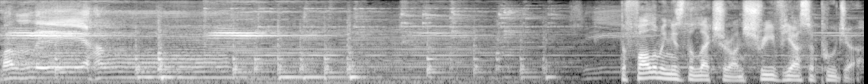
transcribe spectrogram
वन्देऽहम् The following is the lecture on Sri Vyasa Puja,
